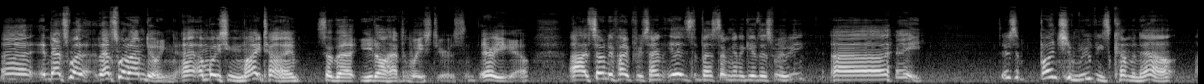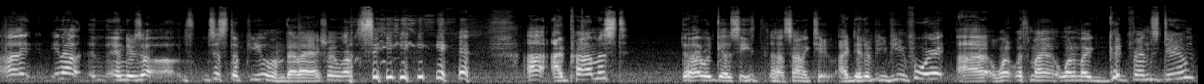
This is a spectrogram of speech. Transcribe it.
Uh, and that's what that's what I'm doing. I'm wasting my time so that you don't have to waste yours. There you go. Uh, 75% is the best I'm going to give this movie. Uh, hey, there's a bunch of movies coming out. I, you know, and there's a, just a few of them that I actually want to see. uh, I promised that I would go see uh, Sonic 2. I did a review for it. I went with my one of my good friends, Doom,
